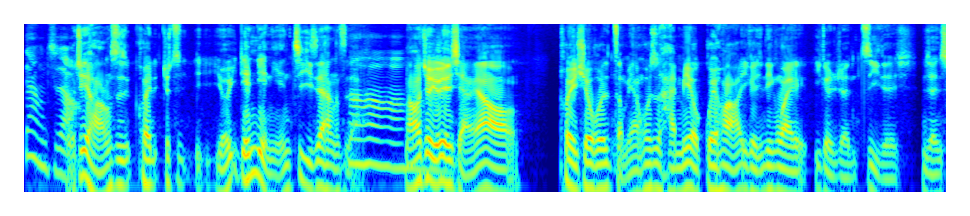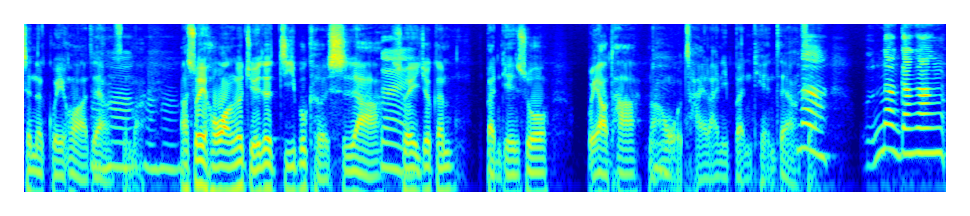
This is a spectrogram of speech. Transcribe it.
这样子啊，我记得好像是快就是有一点点年纪这样子啊，然后就有点想要退休或者怎么样，或是还没有规划一个另外一个人自己的人生的规划这样子嘛，啊，所以猴王就觉得机不可失啊，所以就跟本田说我要他，然后我才来你本田这样子。那刚刚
